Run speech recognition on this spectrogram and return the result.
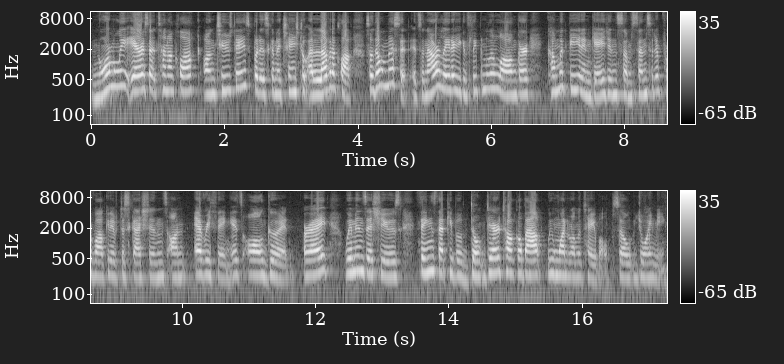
normally airs at 10 o'clock on Tuesdays, but it's going to change to 11 o'clock. So don't miss it. It's an hour later. You can sleep in a little longer. Come with me and engage in some sensitive, provocative discussions on everything. It's all good. All right? Women's issues, things that people don't dare talk about. We want it on the table. So join me.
